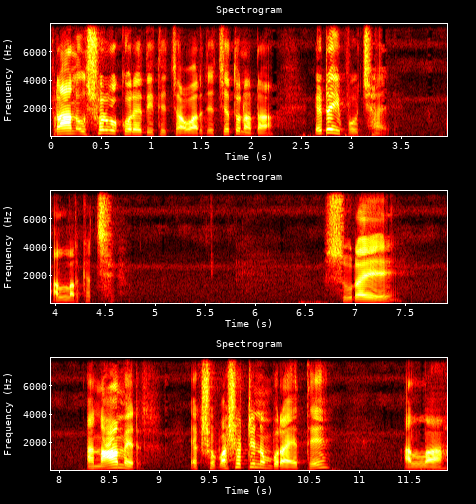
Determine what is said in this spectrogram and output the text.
প্রাণ উৎসর্গ করে দিতে চাওয়ার যে চেতনাটা, এটাই পৌঁছায় আল্লাহর কাছে। সুরায়ে আনামের একশো বাষট্টি নম্বর আয়াতে আল্লাহ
